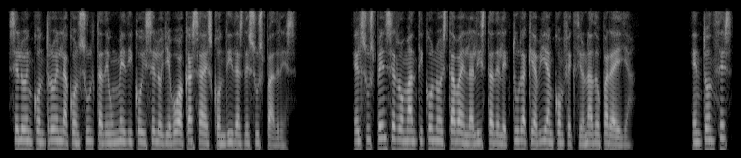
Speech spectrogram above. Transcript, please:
Se lo encontró en la consulta de un médico y se lo llevó a casa a escondidas de sus padres. El suspense romántico no estaba en la lista de lectura que habían confeccionado para ella. Entonces,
